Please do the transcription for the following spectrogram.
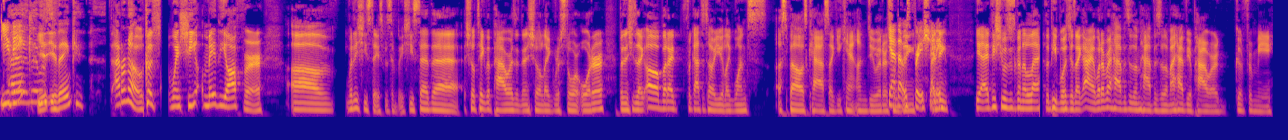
You think? it You, was- you think? I don't know because when she made the offer of what did she say specifically? She said that she'll take the powers and then she'll like restore order. But then she's like, oh, but I forgot to tell you, like once a spell is cast, like you can't undo it or Yeah, something. that was pretty I think, yeah, I think she was just gonna let the people was just like, all right, whatever happens to them happens to them. I have your power. Good for me.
